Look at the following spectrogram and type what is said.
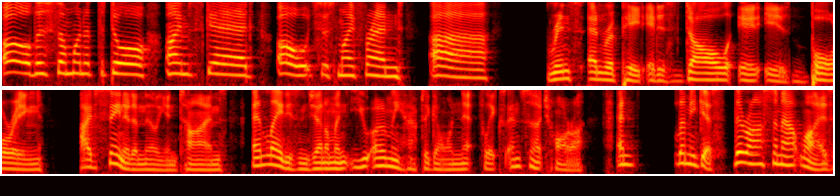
Oh, there's someone at the door. I'm scared. Oh, it's just my friend. Ah. Rinse and repeat. It is dull. It is boring. I've seen it a million times, And ladies and gentlemen, you only have to go on Netflix and search horror. And let me guess, there are some outliers.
